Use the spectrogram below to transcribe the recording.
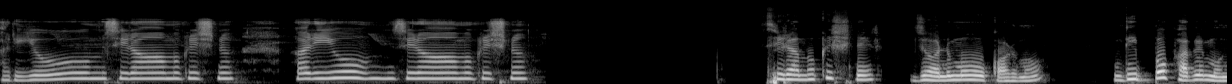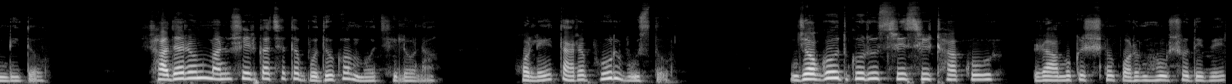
हरि ओं श्रीरामकृष्ण हरि ओं শ্রীরামকৃষ্ণ শ্রীরামকৃষ্ণের জন্ম ও কর্ম দিব্যভাবে মণ্ডিত সাধারণ মানুষের কাছে তা বোধগম্য ছিল না ফলে তারা ভুল বুঝত জগৎগুরু শ্রী শ্রী ঠাকুর রামকৃষ্ণ পরমহংসদেবের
